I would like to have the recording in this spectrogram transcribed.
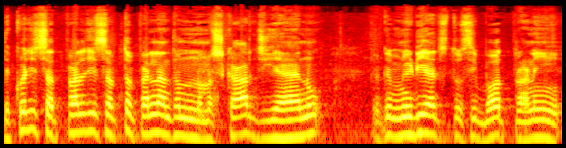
ਦੇਖੋ ਜੀ ਸਤਪਾਲ ਜੀ ਸਭ ਤੋਂ ਪਹਿਲਾਂ ਤੁਹਾਨੂੰ ਨਮਸਕਾਰ ਜੀ ਆਇਆਂ ਨੂੰ ਕਿਉਂਕਿ ਮੀਡੀਆ 'ਚ ਤੁਸੀਂ ਬਹੁਤ ਪੁਰਾਣੀ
